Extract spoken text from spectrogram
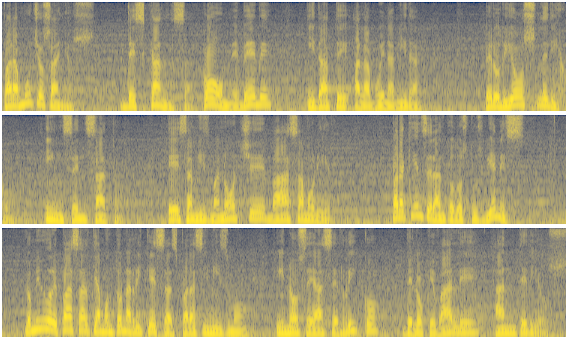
para muchos años. Descansa, come, bebe y date a la buena vida. Pero Dios le dijo, insensato, esa misma noche vas a morir. ¿Para quién serán todos tus bienes? Lo mismo le pasa al que amontona riquezas para sí mismo y no se hace rico de lo que vale ante Dios.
